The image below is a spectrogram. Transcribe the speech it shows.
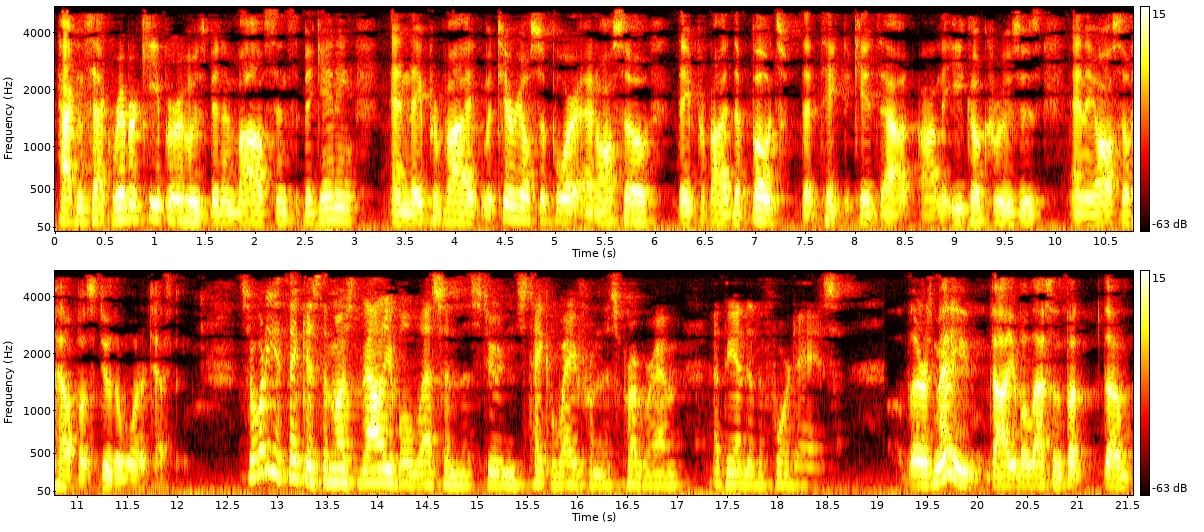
Hackensack Riverkeeper, who's been involved since the beginning. And they provide material support and also they provide the boats that take the kids out on the eco cruises. And they also help us do the water testing. So, what do you think is the most valuable lesson that students take away from this program at the end of the four days? There's many valuable lessons, but the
